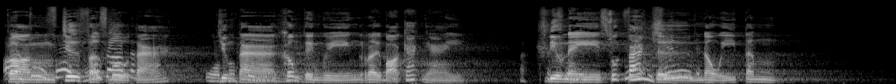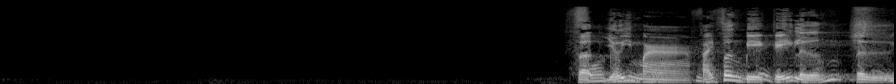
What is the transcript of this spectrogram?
Còn chư Phật Bồ Tát Chúng ta không tình nguyện rời bỏ các ngài. Điều này xuất phát từ nội tâm Phật giới mà phải phân biệt kỹ lưỡng từ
